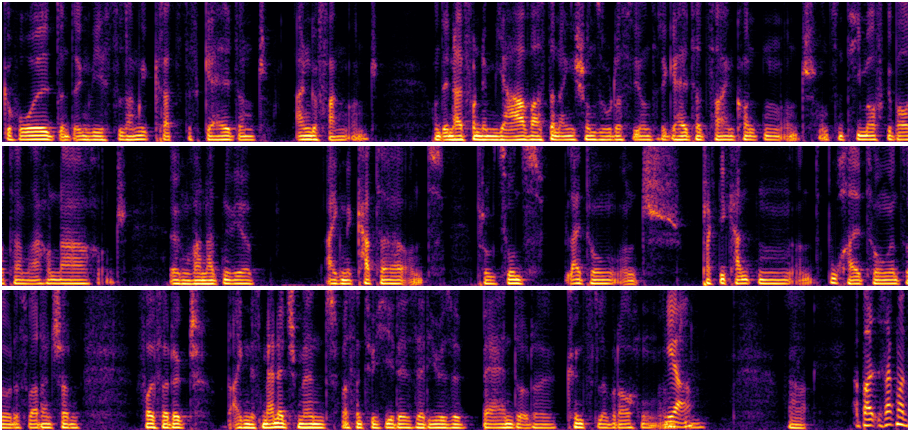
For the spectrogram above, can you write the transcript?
geholt und irgendwie ist zusammengekratztes Geld und angefangen und und innerhalb von dem Jahr war es dann eigentlich schon so, dass wir unsere Gehälter zahlen konnten und uns ein Team aufgebaut haben nach und nach. Und irgendwann hatten wir eigene Cutter und Produktionsleitung und Praktikanten und Buchhaltung und so. Das war dann schon voll verrückt. Und eigenes Management, was natürlich jede seriöse Band oder Künstler brauchen. Und, ja. ja. Aber sag mal,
